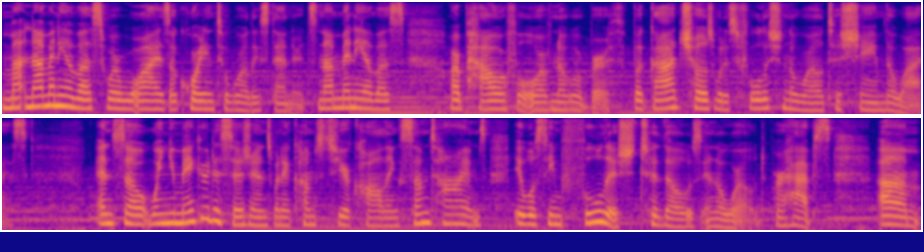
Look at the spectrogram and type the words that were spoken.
not many of us were wise according to worldly standards. Not many of us are powerful or of noble birth, but God chose what is foolish in the world to shame the wise. And so, when you make your decisions when it comes to your calling, sometimes it will seem foolish to those in the world. Perhaps um,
